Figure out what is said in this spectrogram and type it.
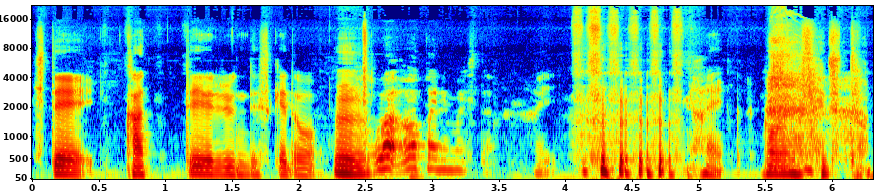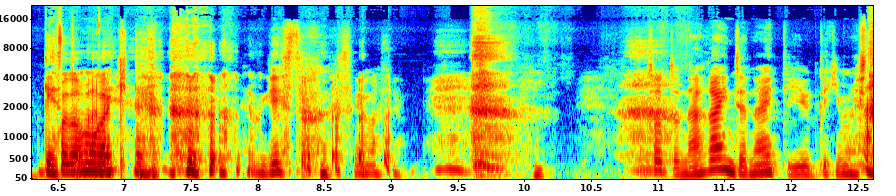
して買ってるんですけど、うん。わ、わかりました。はい。はい。ごめんなさい。ちょっと、ゲストがね子供が来て。ゲストがすいません。ちょっと長いんじゃないって言ってきました。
